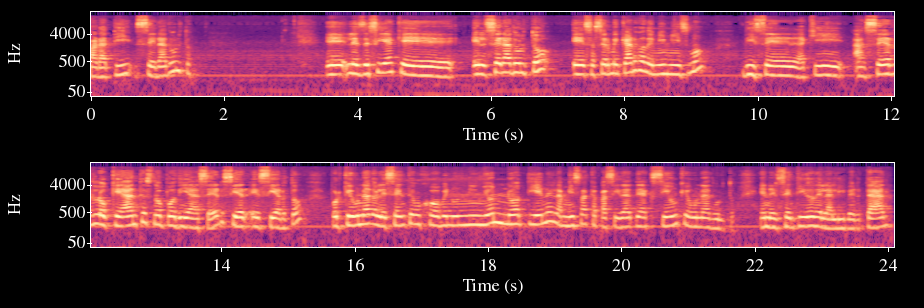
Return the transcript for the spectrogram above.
para ti ser adulto. Eh, les decía que el ser adulto es hacerme cargo de mí mismo, dice aquí, hacer lo que antes no podía hacer, es cierto, porque un adolescente, un joven, un niño no tiene la misma capacidad de acción que un adulto, en el sentido de la libertad,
